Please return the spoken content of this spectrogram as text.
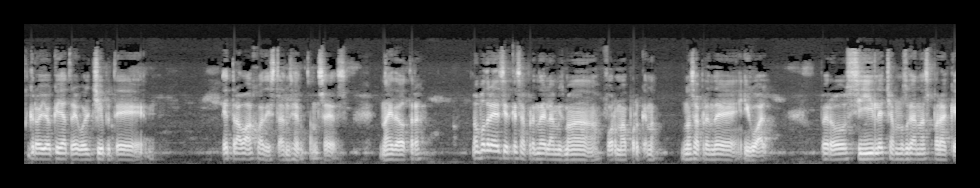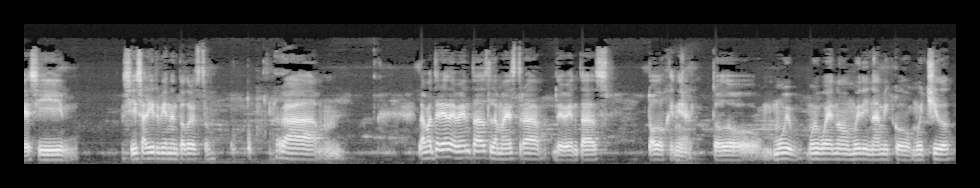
creo yo que ya traigo el chip de, de trabajo a distancia, entonces no hay de otra. No podría decir que se aprende de la misma forma, porque no, no se aprende igual. Pero sí le echamos ganas para que sí, sí salir bien en todo esto. La, la materia de ventas, la maestra de ventas, todo genial todo muy, muy bueno, muy dinámico, muy chido.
